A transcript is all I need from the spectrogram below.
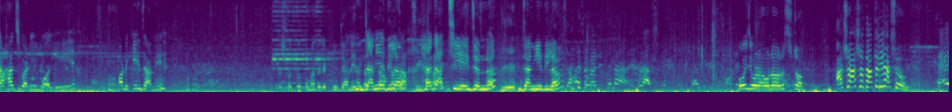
জাহাজ বাড়ি বলে। অনেকেই জানে। সত্য তোমাদের একটু জানিয়ে জানিয়ে দিলাম। হ্যাঁ যাচ্ছি এই জন্য। জানিয়ে দিলাম। জাহাজ বাড়িতে না এবার আসলে ওই যে ওরা ওরা ওরা স্টপ আসো আসো তাড়াতাড়ি আসো। হ্যাঁ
